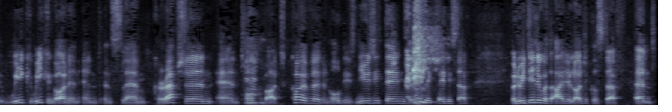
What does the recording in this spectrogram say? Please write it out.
we we can go on and, and, and slam corruption and talk yeah. about COVID and all these newsy things and clickbaity stuff, but we're dealing with ideological stuff. And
